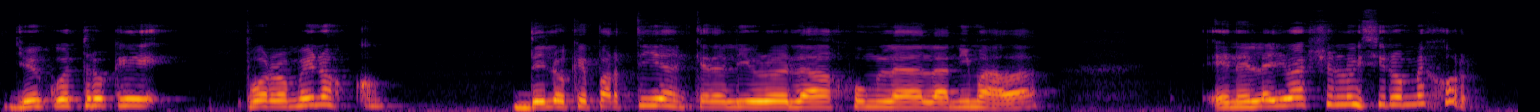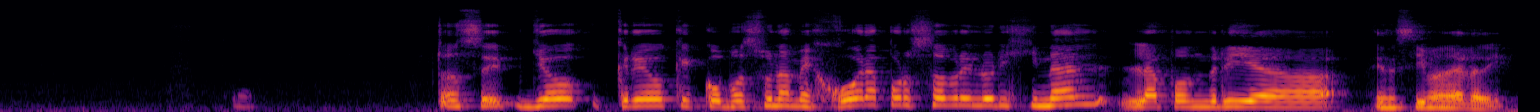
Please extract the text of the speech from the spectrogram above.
Yo encuentro que por lo menos de lo que partían, que era el libro de la jungla de la animada, en el live action lo hicieron mejor. Entonces yo creo que como es una mejora por sobre el original, la pondría encima de Aladdin.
